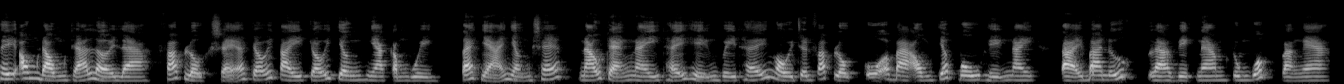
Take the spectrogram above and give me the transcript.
thì ông Đồng trả lời là pháp luật sẽ trói tay trói chân nhà cầm quyền. Tác giả nhận xét, não trạng này thể hiện vị thế ngồi trên pháp luật của ba ông chấp bu hiện nay tại ba nước là Việt Nam, Trung Quốc và Nga,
